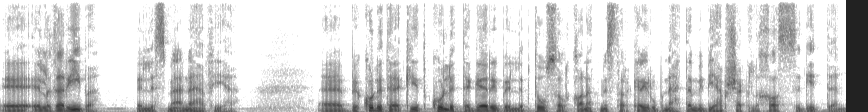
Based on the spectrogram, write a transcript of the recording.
آه، الغريبة اللي سمعناها فيها. آه، بكل تأكيد كل التجارب اللي بتوصل قناة مستر كايرو بنهتم بيها بشكل خاص جدا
